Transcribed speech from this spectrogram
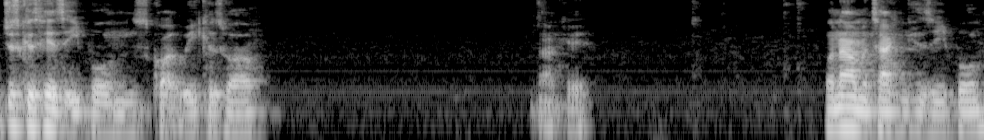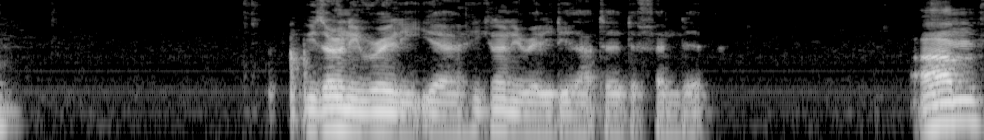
Just because his e-pawn's quite weak as well. Okay. Well, now I'm attacking his e-pawn. He's only really, yeah, he can only really do that to defend it. Um,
